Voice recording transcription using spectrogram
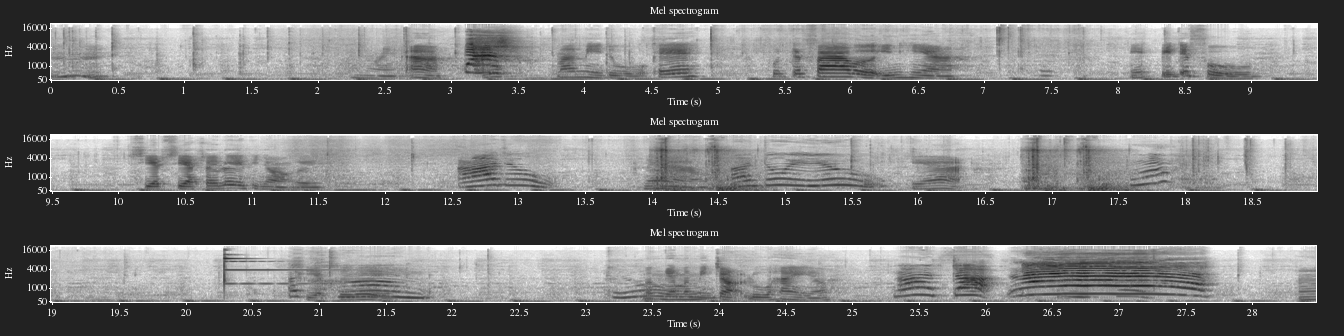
อืมหน่อยอะมามีดู โอเค put the flower in here it's beautiful เสียบเสียบใส่เลยพี่น้องเอ้ย I do. now I do you. yeah Hmm? I Siap can't. dulu. do บางเนี้ยมันไม่เจาะรูให้เนาะ No, stop. No. อ่า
